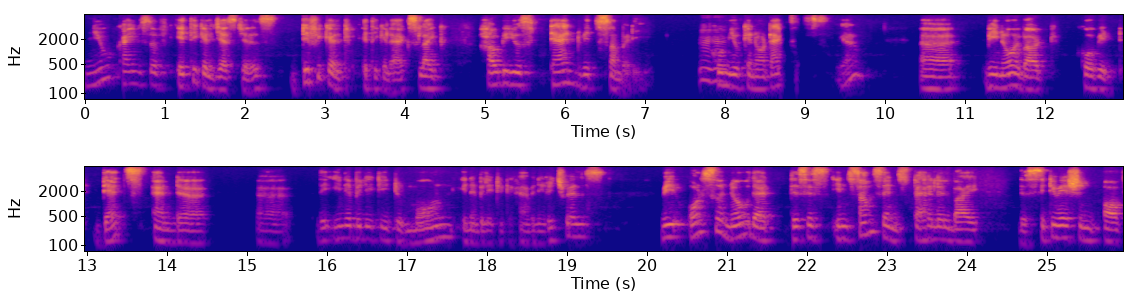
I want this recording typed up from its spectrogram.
new kinds of ethical gestures, difficult ethical acts, like how do you stand with somebody mm-hmm. whom you cannot access? Yeah, uh, we know about COVID deaths and uh, uh, the inability to mourn, inability to have any rituals. We also know that this is, in some sense, parallel by the situation of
